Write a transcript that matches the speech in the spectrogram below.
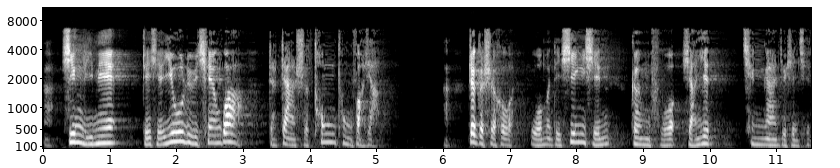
啊，心里面这些忧虑牵挂，这暂时通通放下了，啊，这个时候啊，我们的心行跟佛相应，清安就现前，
